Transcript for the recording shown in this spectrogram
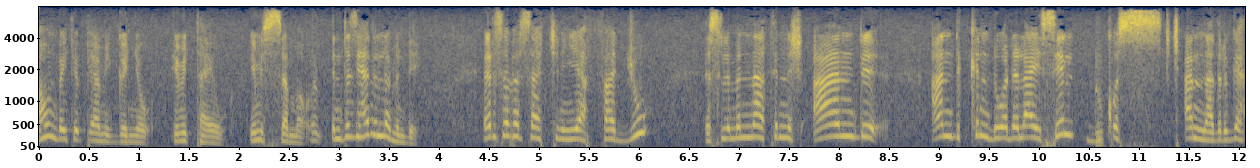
አሁን በኢትዮጵያ የሚገኘው የሚታየው የሚሰማው እንደዚህ አይደለም እንዴ? እርስ በርሳችን እያፋጁ እስልምና ትንሽ አንድ አንድ ክንድ ወደ ላይ ሲል ዱቁስ ጫን አድርገህ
